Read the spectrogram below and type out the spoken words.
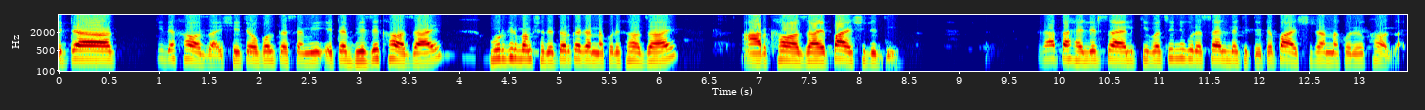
এটা কি খাওয়া যায়? সেটাও বলতেছে আমি, এটা ভেজে খাওয়া যায়। মুরগির মাংস দিয়ে তরকারি রান্না করে খাওয়া যায়, আর খাওয়া যায় পায়েস দিয়ে। রাতা হাইলের চাল কিংবা চিনি গুঁড়া চাল নাকি তো এটা পায়েস রান্না করেও খাওয়া যায়।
